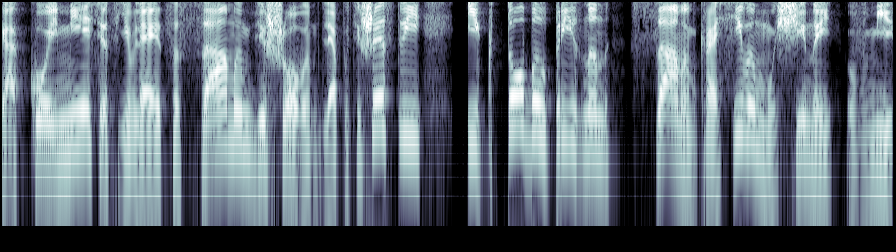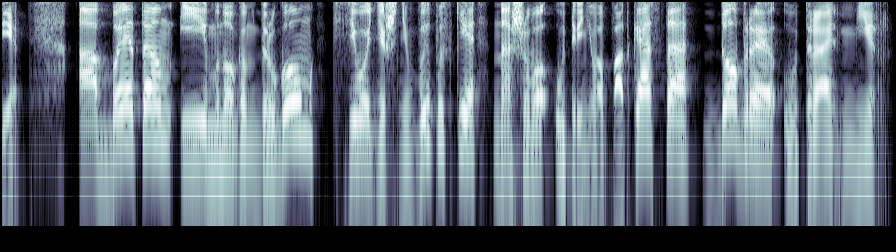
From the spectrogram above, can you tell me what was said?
какой месяц является самым дешевым для путешествий и кто был признан самым красивым мужчиной в мире. Об этом и многом другом в сегодняшнем выпуске нашего утреннего подкаста «Доброе утро, мир!»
